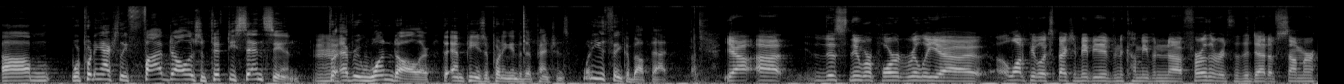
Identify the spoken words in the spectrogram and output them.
Um, we're putting actually five dollars and fifty cents in mm-hmm. for every one dollar the MPs are putting into their pensions. What do you think about that? Yeah, uh, this new report really uh, a lot of people expected maybe even to come even uh, further into the dead of summer.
